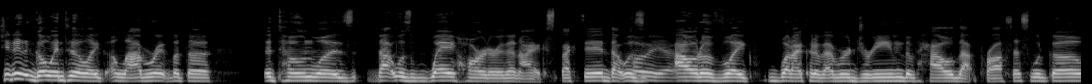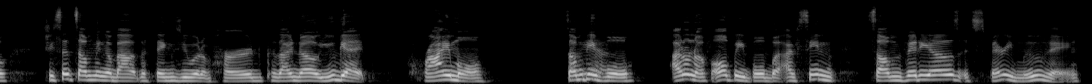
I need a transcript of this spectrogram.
she didn't go into like elaborate, but the the tone was that was way harder than I expected. That was Oh, yeah. out of like what I could have ever dreamed of how that process would go. She said something about the things you would have heard because I know you get primal. Some Oh, yeah. people, I don't know if all people, but I've seen some videos. It's very moving.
